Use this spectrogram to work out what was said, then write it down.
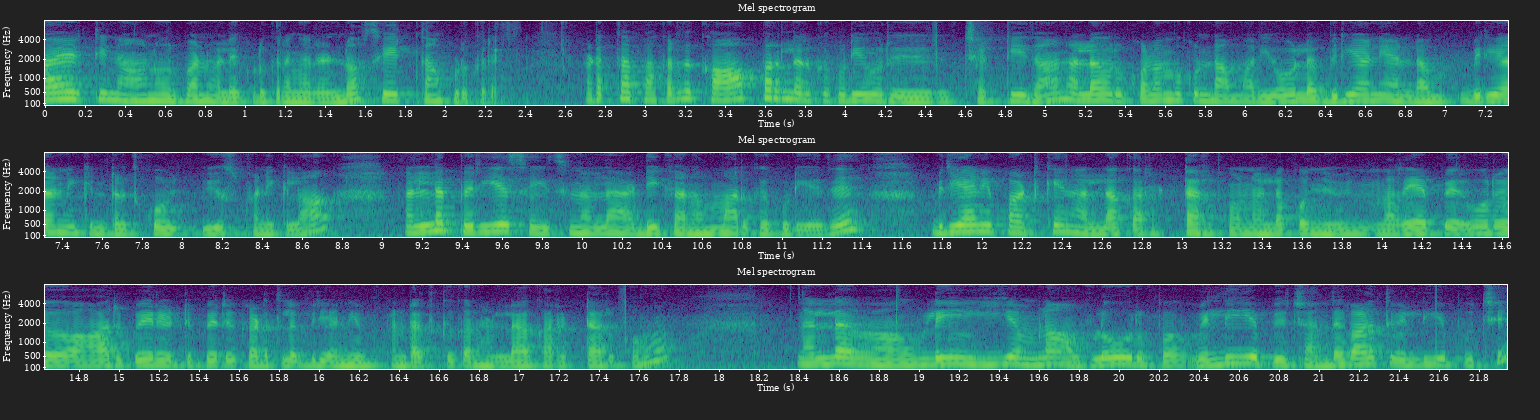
ஆயிரத்தி நானூறுபான்னு விலை கொடுக்குறேங்க. ரெண்டும் சேர்த்து தான் கொடுக்குறேன். அடுத்தா பார்க்குறது காப்பரில் இருக்கக்கூடிய ஒரு சட்டி தான். நல்ல ஒரு குழம்பு குண்டா மாதிரியோ இல்லை பிரியாணி அண்டா பிரியாணிக்குன்றதுக்கோ யூஸ் பண்ணிக்கலாம். நல்ல பெரிய சைஸ் நல்லா அடி கனமாக இருக்கக்கூடியது. பிரியாணி பாட்டுக்கே நல்லா கரெக்டாக இருக்கும். நல்லா கொஞ்சம் நிறைய பேர் ஒரு ஆறு பேர் எட்டு பேர் இடத்துல பிரியாணி பண்ணுறதுக்கு நல்லா கரெக்டாக இருக்கும். நல்ல உள்ளேயும் ஈயம்லாம் அவ்வளோ ஒரு ப- வெள்ளிய பூச்சி அந்த காலத்து வெள்ளிய பூச்சி.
